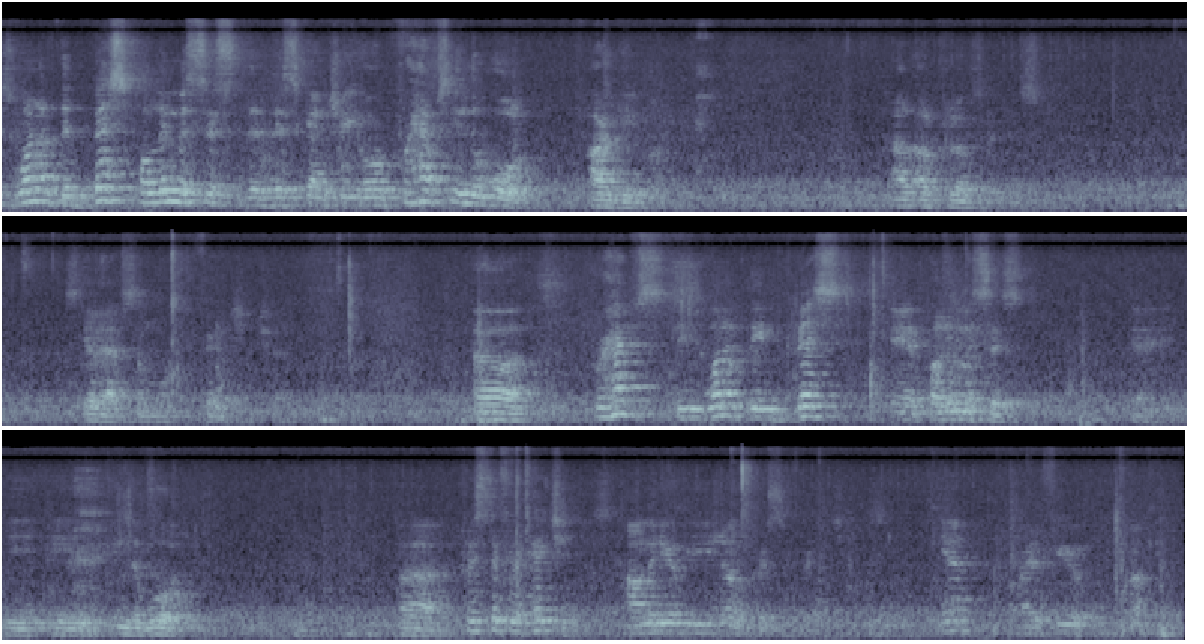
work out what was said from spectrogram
is one of the best polemicists in this country, or perhaps in the world, arguably. I'll, I'll close with this. Still have some more to finish. Uh, perhaps the, one of the best uh, polemicists uh, in, in, in the world uh, Christopher Hitchens. How many of you know Christopher Hitchens? Yeah, quite a few. Okay.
